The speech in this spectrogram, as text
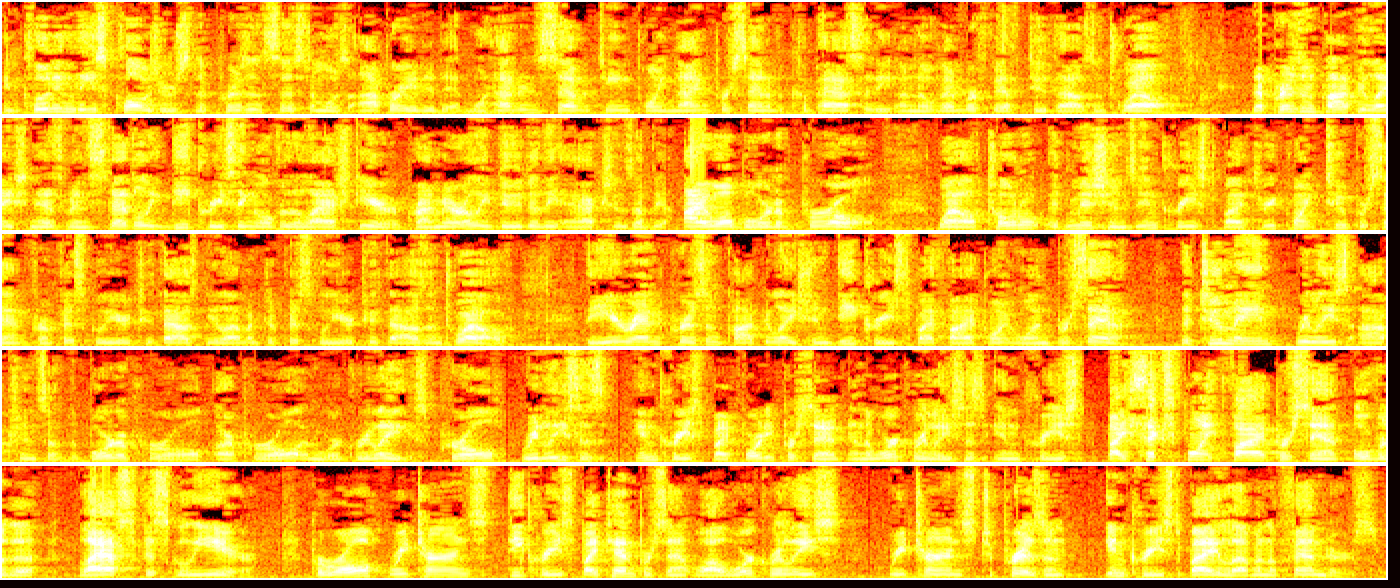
Including these closures, the prison system was operated at 117.9% of capacity on November 5, 2012. The prison population has been steadily decreasing over the last year, primarily due to the actions of the Iowa Board of Parole. While total admissions increased by 3.2% from fiscal year 2011 to fiscal year 2012, the year end prison population decreased by 5.1%. The two main release options of the Board of Parole are parole and work release. Parole releases increased by 40% and the work releases increased by 6.5% over the last fiscal year. Parole returns decreased by 10%, while work release returns to prison increased by 11 offenders.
